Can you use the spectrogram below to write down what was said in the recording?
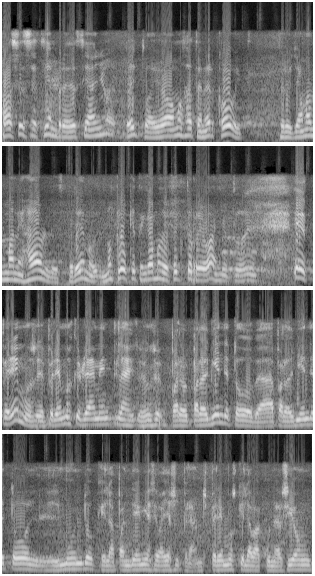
pase septiembre de este año, todavía vamos a tener COVID pero ya más manejable, esperemos. No creo que tengamos efecto rebaño todavía. Esperemos, esperemos que realmente la situación, para, para el bien de todos, para el bien de todo el mundo, que la pandemia se vaya superando. Esperemos que la vacunación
